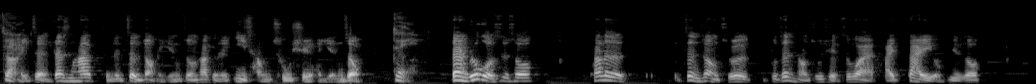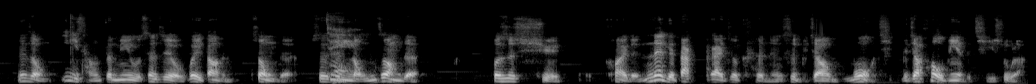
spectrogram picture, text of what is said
的癌症，但是他可能症状很严重，他可能异常出血很严重。对。但如果是说，他的症状除了不正常出血之外，还带有比如说那种异常分泌物，甚至有味道很重的，甚至是脓状的，或者是血块的，那个大概就可能是比较末期、比较后面的期数了。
